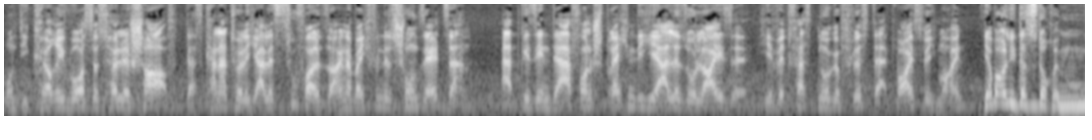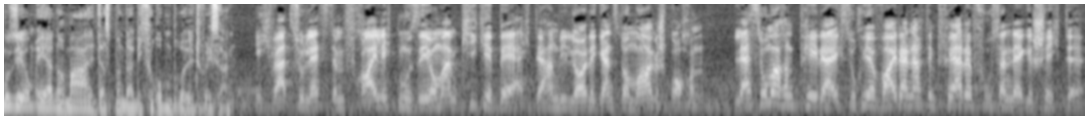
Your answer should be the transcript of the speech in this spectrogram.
Und die Currywurst ist höllisch scharf. Das kann natürlich alles Zufall sein, aber ich finde es schon seltsam. Abgesehen davon sprechen die hier alle so leise. Hier wird fast nur geflüstert. Weißt, wie ich mein? Ja, aber Olli, das ist doch im Museum eher normal, dass man da nicht rumbrüllt, würde ich sagen. Ich war zuletzt im Freilichtmuseum am Kiekeberg. Da haben die Leute ganz normal gesprochen. Lass so machen, Peter. Ich suche hier weiter nach dem Pferdefuß an der Geschichte.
